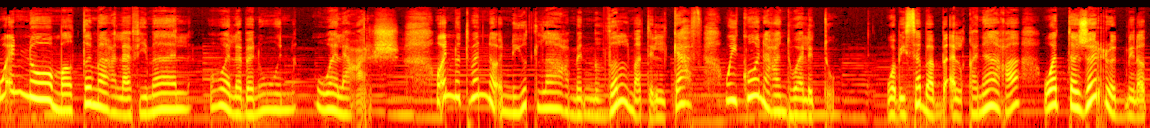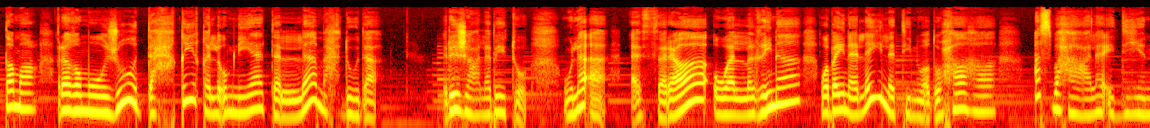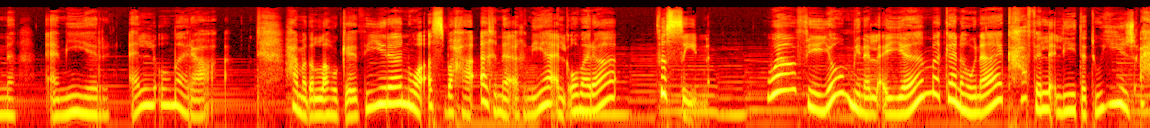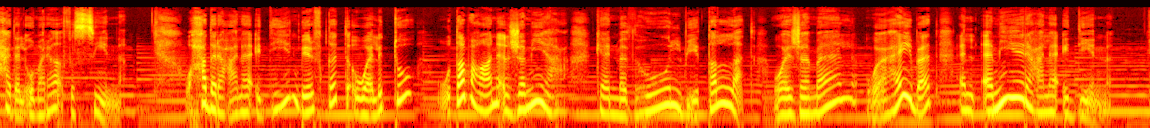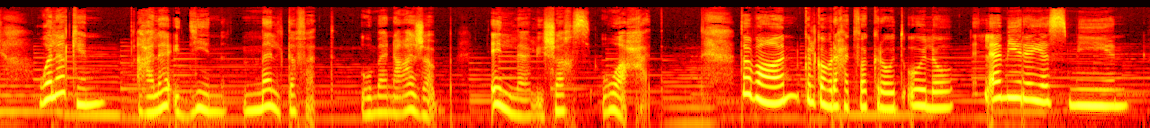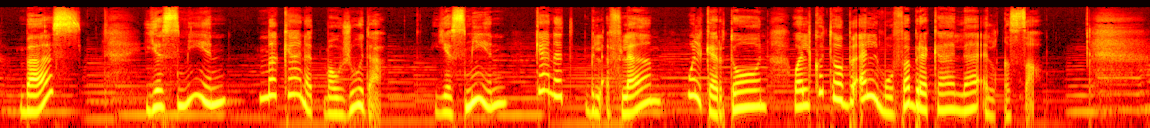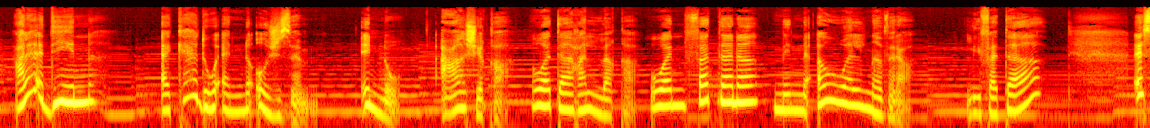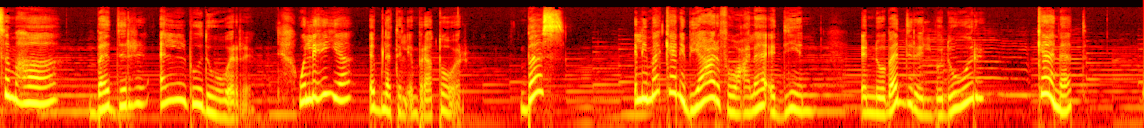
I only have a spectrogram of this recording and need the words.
وإنه ما طمع لا في مال ولا بنون ولا عرش وأنه تمنى أنه يطلع من ظلمة الكهف ويكون عند والدته. وبسبب القناعة والتجرد من الطمع رغم وجود تحقيق الأمنيات اللامحدودة. رجع لبيته ولقى الثراء والغنى وبين ليلة وضحاها أصبح علاء الدين أمير الأمراء. حمد الله كثيرا وأصبح أغنى أغنياء الأمراء في الصين. وفي يوم من الأيام كان هناك حفل لتتويج أحد الأمراء في الصين. وحضر علاء الدين برفقة والدته وطبعا الجميع كان مذهول بطلة وجمال وهيبة الأمير علاء الدين. ولكن علاء الدين ما التفت. وما انعجب إلا لشخص واحد. طبعا كلكم رح تفكروا وتقولوا الأميرة ياسمين بس ياسمين ما كانت موجودة. ياسمين كانت بالأفلام والكرتون والكتب المفبركة للقصة. علاء الدين أكاد أن أجزم إنه عاشق وتعلق وانفتن من أول نظرة لفتاة اسمها بدر البدور واللي هي ابنة الإمبراطور. بس اللي ما كان بيعرفوا علاء الدين إنه بدر البدور كانت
